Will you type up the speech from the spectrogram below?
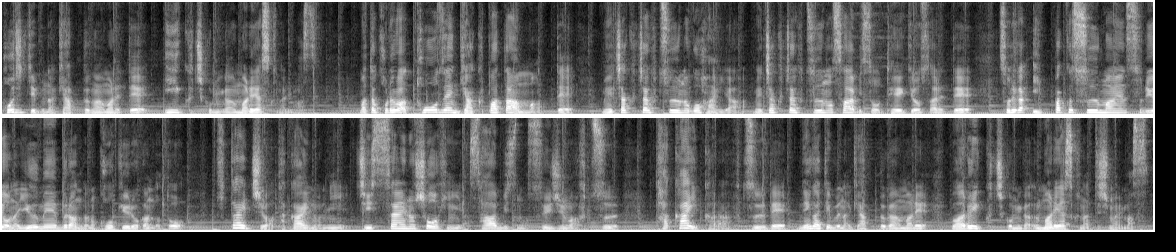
ポジティブなギャップが生まれていい口コミが生まれやすくなります。またこれは当然逆パターンもあってめちゃくちゃ普通のご飯やめちゃくちゃ普通のサービスを提供されてそれが1泊数万円するような有名ブランドの高級旅館だと期待値は高いのに実際の商品やサービスの水準は普通高いから普通でネガティブなギャップが生まれ悪い口コミが生まれやすくなってしまいます。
